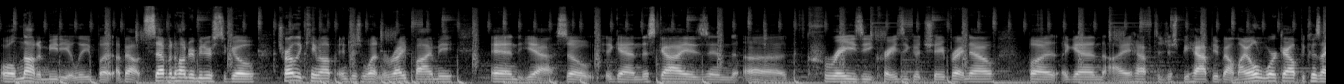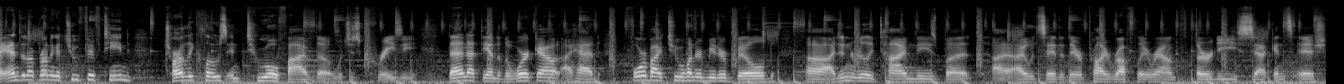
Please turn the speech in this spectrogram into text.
well, not immediately, but about 700 meters to go, Charlie came up and just went right by me, and yeah, so again, this guy is in uh, crazy, crazy good shape right now, but again, I have to just be happy about my own workout because I ended up running a 215. Charlie closed in 205 though, which is crazy. Then at the end of the workout, I had 4 by 200 meter build. Uh, I didn't really time these, but I, I, would say that they were probably roughly around 30 seconds-ish,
